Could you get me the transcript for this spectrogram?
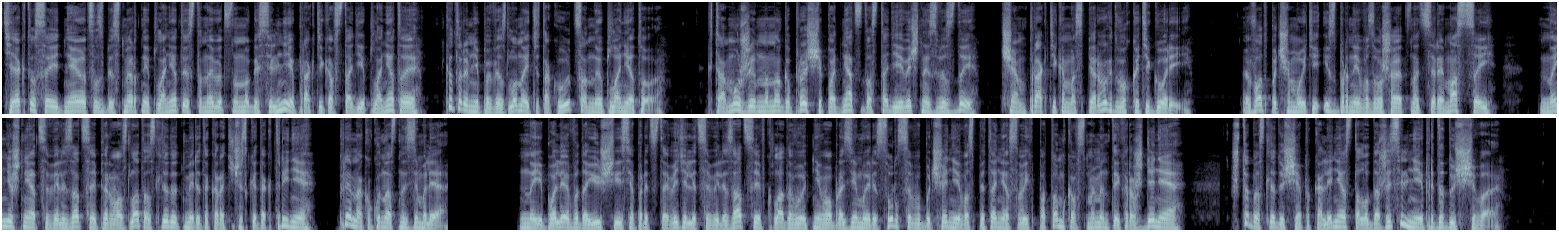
Те, кто соединяются с бессмертной планетой, становятся намного сильнее практиков стадии планеты, которым не повезло найти такую ценную планету. К тому же им намного проще подняться до стадии Вечной Звезды, чем практикам из первых двух категорий. Вот почему эти избранные возвышаются над серой массой, Нынешняя цивилизация Первозлата следует меритократической доктрине, прямо как у нас на Земле. Наиболее выдающиеся представители цивилизации вкладывают невообразимые ресурсы в обучение и воспитание своих потомков с момента их рождения, чтобы следующее поколение стало даже сильнее предыдущего.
